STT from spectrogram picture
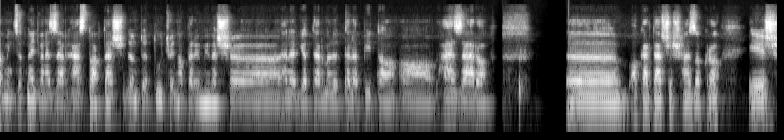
35-40 ezer háztartás döntött úgy, hogy naperőműves energiatermelőt telepít a, a házára, akár társasházakra, és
